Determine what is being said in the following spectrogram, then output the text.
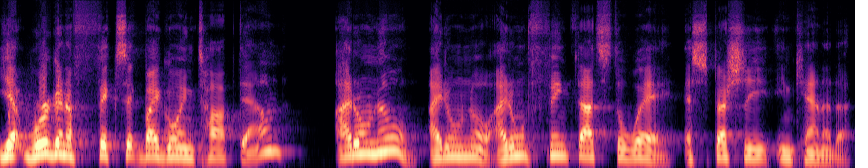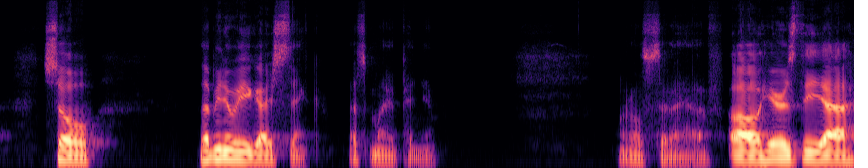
Yet we're going to fix it by going top down. I don't know. I don't know. I don't think that's the way, especially in Canada. So let me know what you guys think. That's my opinion. What else did I have? Oh, here's the uh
